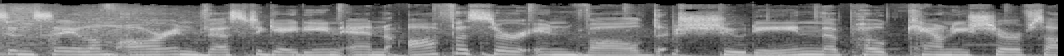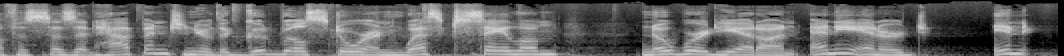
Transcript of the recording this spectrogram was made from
Police in Salem are investigating an officer involved shooting. The Polk County Sheriff's Office says it happened near the Goodwill store in West Salem. No word yet on any in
